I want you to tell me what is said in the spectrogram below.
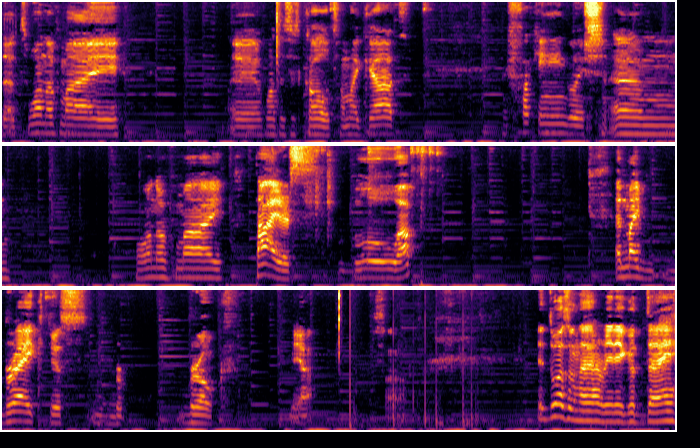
that one of my uh, what is it called? Oh my god, my fucking English. Um, one of my tires blew up, and my brake just br broke. Yeah, so it wasn't a really good day.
